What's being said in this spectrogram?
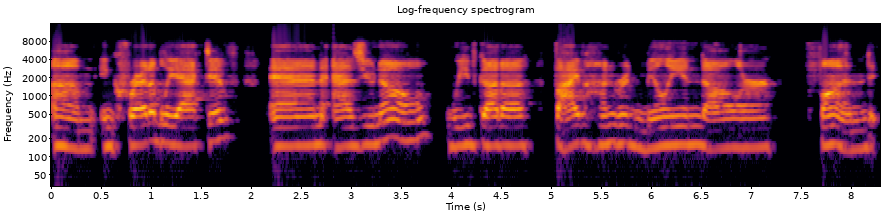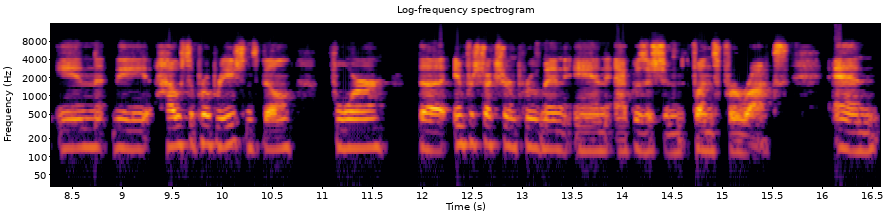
um, incredibly active. And as you know, we've got a $500 million fund in the House appropriations bill for the infrastructure improvement and acquisition funds for rocks And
